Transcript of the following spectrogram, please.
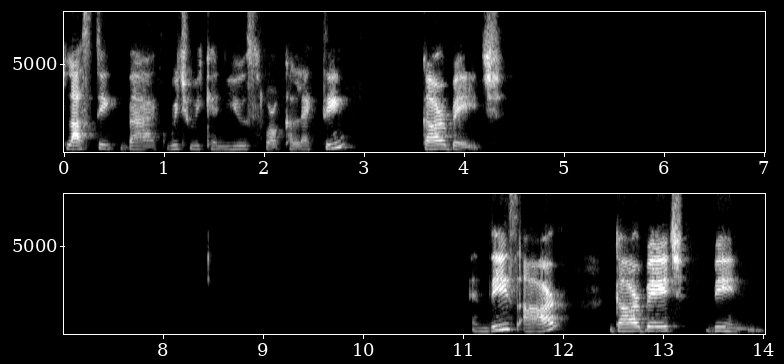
plastic bag which we can use for collecting garbage. And these are garbage bin.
